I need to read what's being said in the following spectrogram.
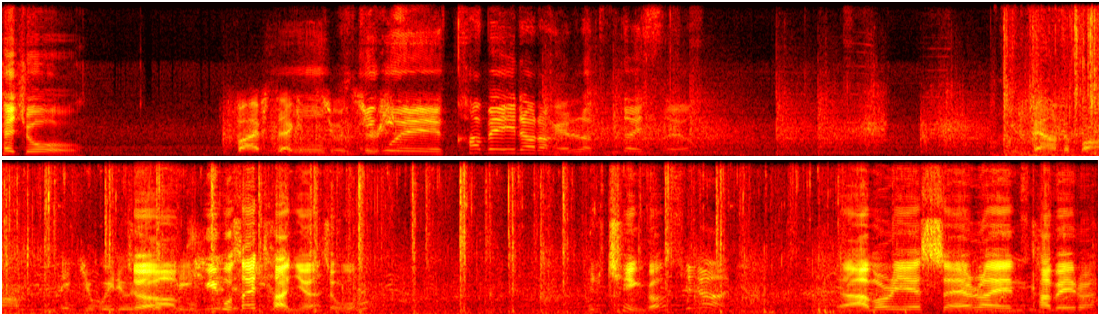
해줘 5 seconds to insertion. 무기고에 카베이라랑 엘라 둘 다 있어요 found a bomb. Make your way to its 저 아, location. 무기고 사이트 아니야 저거? 1층인가? 실화 아니야 아머리에스 에라 앤 카베이라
